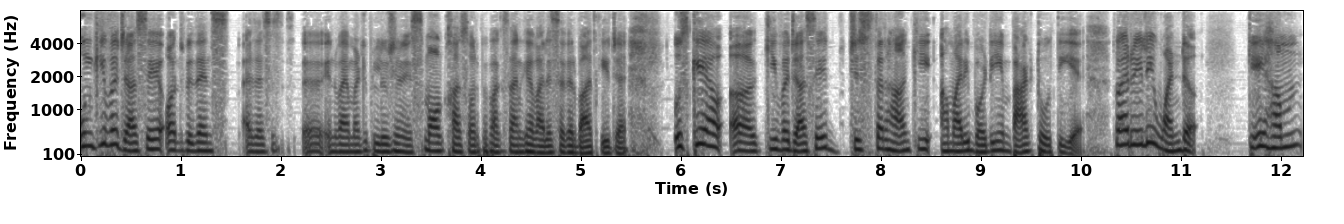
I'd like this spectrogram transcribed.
उनकी वजह से और इन्वायरमेंटल पोल्यूशन स्मॉग खासतौर पर पाकिस्तान के हवाले से अगर बात की जाए उसके uh, की वजह से जिस तरह की हमारी बॉडी इम्पैक्ट होती है तो आई रियली वंडर कि हम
